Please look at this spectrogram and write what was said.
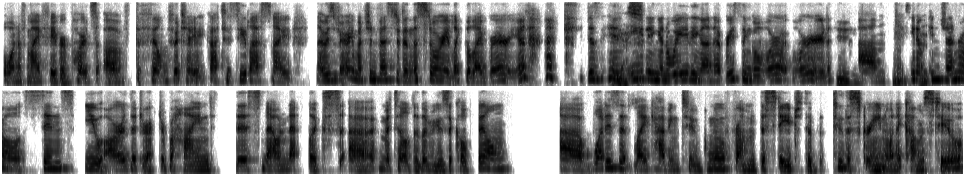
one of my favorite parts of the films, which I got to see last night. I was very much invested in the story, like the librarian, just him Yes. eating and waiting on every single wor- word. Mm, Um, you know, good. in general, since you are the director behind this now Netflix uh, Matilda the musical film, uh, what is it like having to move from the stage to the, to the screen when it comes to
